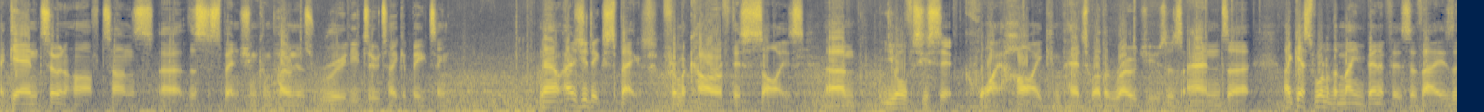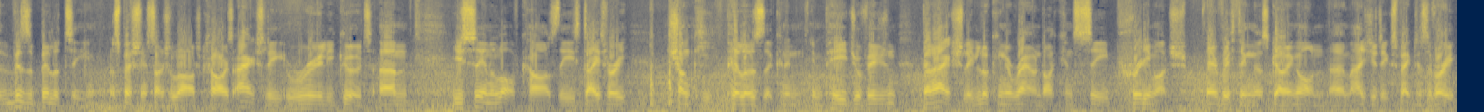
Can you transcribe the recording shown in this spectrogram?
Again, two and a half tons, uh, the suspension components really do take a beating. Now, as you'd expect from a car of this size, um, you obviously sit quite high compared to other road users, and uh, I guess one of the main benefits of that is that visibility, especially in such a large car, is actually really good. Um, you see in a lot of cars these days very chunky pillars that can impede your vision, but actually looking around, I can see pretty much everything that's going on. Um, as you'd expect, it's a very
